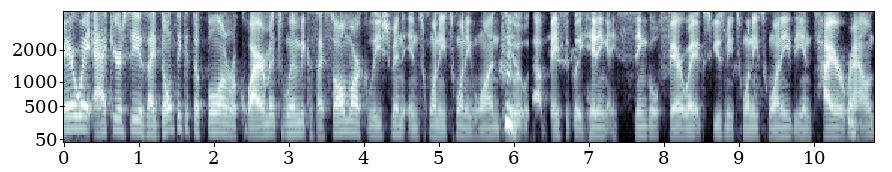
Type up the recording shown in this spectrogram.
fairway accuracy is I don't think it's a full on requirement to win because I saw Marc Leishman in 2021 do it without basically hitting a single fairway, excuse me, 2020, the entire round.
